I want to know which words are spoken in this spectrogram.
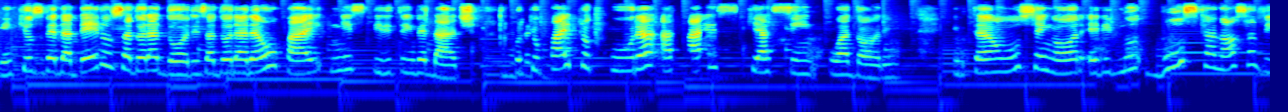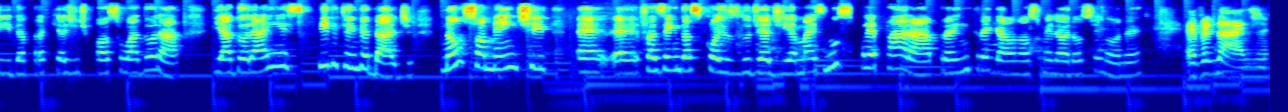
em que os verdadeiros adoradores adorarão o Pai em espírito e em verdade, porque o Pai procura a tais que assim o adorem. Então, o Senhor, ele busca a nossa vida para que a gente possa o adorar e adorar em espírito e em verdade, não somente é, é, fazendo as coisas do dia a dia, mas nos preparar para entregar o nosso melhor ao Senhor, né? É verdade.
